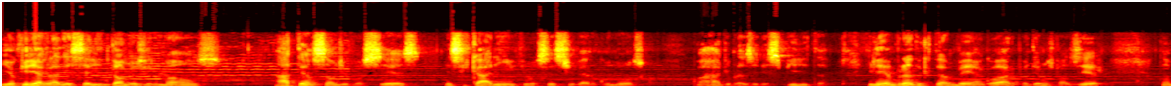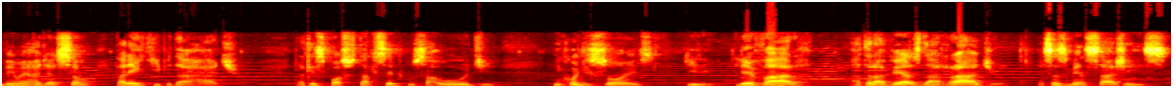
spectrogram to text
E eu queria agradecer então, meus irmãos, a atenção de vocês, esse carinho que vocês tiveram conosco com a Rádio Brasília Espírita, e lembrando que também agora podemos fazer também uma irradiação para a equipe da rádio, para que eles possam estar sempre com saúde, em condições de levar através da rádio, essas mensagens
